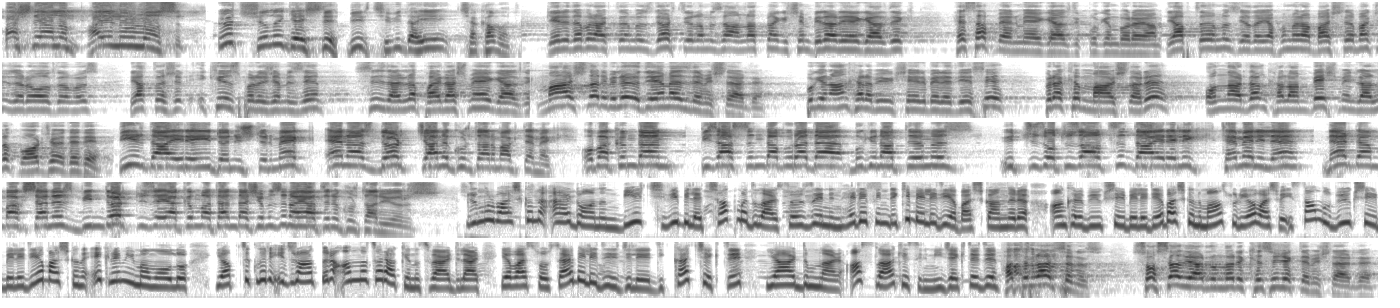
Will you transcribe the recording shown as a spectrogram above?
Başlayalım. Hayırlı uğurlu olsun. 3 yılı geçti. Bir çivi dahi çakamadı. Geride bıraktığımız dört yılımızı anlatmak için bir araya geldik. Hesap vermeye geldik bugün buraya. Yaptığımız ya da yapımına başlamak üzere olduğumuz yaklaşık 200 projemizi sizlerle paylaşmaya geldik. Maaşları bile ödeyemez demişlerdi. Bugün Ankara Büyükşehir Belediyesi bırakın maaşları onlardan kalan 5 milyarlık borcu ödedi. Bir daireyi dönüştürmek en az 4 canı kurtarmak demek. O bakımdan biz aslında burada bugün attığımız 336 dairelik temel ile nereden baksanız 1400'e yakın vatandaşımızın hayatını kurtarıyoruz. Cumhurbaşkanı Erdoğan'ın bir çivi bile çakmadılar sözlerinin hedefindeki belediye başkanları. Ankara Büyükşehir Belediye Başkanı Mansur Yavaş ve İstanbul Büyükşehir Belediye Başkanı Ekrem İmamoğlu yaptıkları icraatları anlatarak yanıt verdiler. Yavaş sosyal belediyeciliğe dikkat çekti, yardımlar asla kesilmeyecek dedi. Hatırlarsınız sosyal yardımları kesecek demişlerdi.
